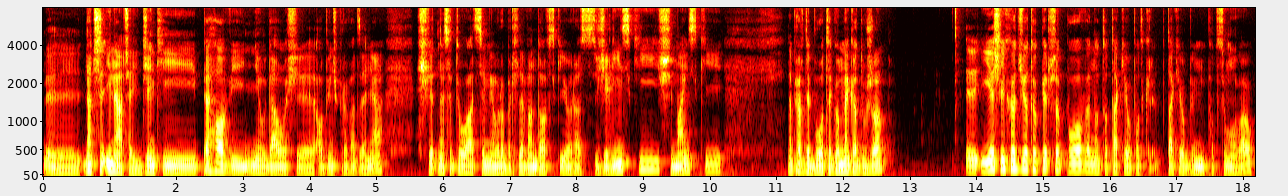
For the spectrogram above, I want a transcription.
Yy, znaczy inaczej, dzięki pechowi nie udało się objąć prowadzenia. Świetne sytuacje miał Robert Lewandowski oraz Zieliński, Szymański. Naprawdę było tego mega dużo. Yy, jeśli chodzi o tą pierwszą połowę, no to takiego, podkry- takiego bym podsumował.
